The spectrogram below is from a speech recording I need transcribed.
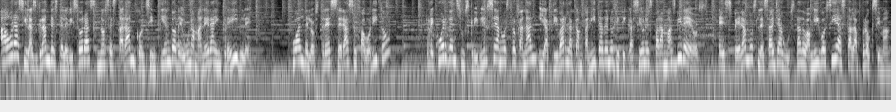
Ahora sí las grandes televisoras nos estarán consintiendo de una manera increíble. ¿Cuál de los tres será su favorito? Recuerden suscribirse a nuestro canal y activar la campanita de notificaciones para más videos. Esperamos les haya gustado amigos y hasta la próxima.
